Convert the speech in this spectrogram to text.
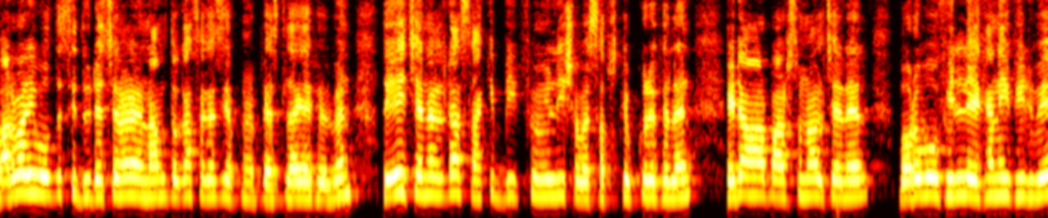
বারবারই বলতেছি দুইটা চ্যানেলের নাম তো কাছাকাছি, আপনার পেজ লাগিয়ে ফেলবেন। তো এই চ্যানেলটা সাকিব বিগ ফ্যামিলি সবাই সাবস্ক্রাইব করে ফেলেন। এটা আমার পার্সোনাল চ্যানেল বড় বউ ফিরলে এখানেই ফিরবে।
